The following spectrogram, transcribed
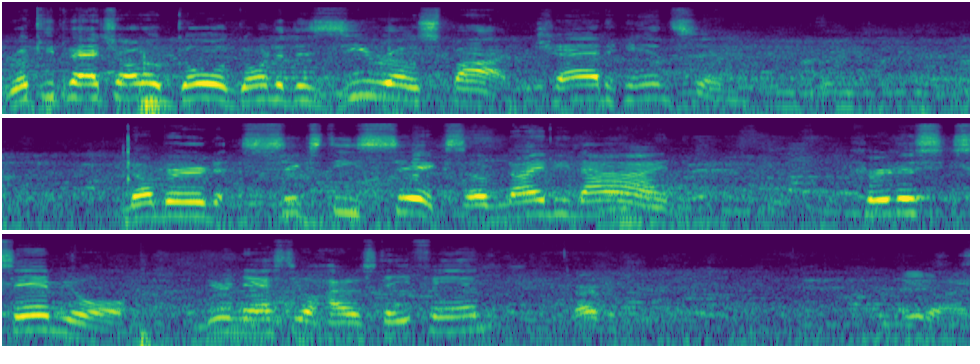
Rookie patch auto gold going to the zero spot, Chad Hansen. Numbered 66 of 99, Curtis Samuel. You're a nasty Ohio State fan? Garbage. Hate Ohio.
